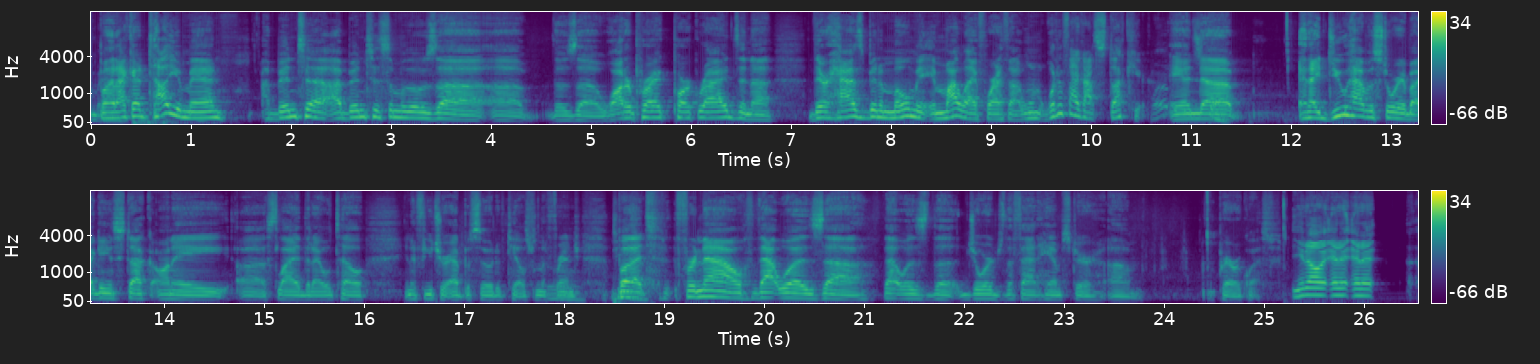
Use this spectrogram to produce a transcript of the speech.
but I gotta tell you, man, I've been to I've been to some of those uh, uh, those uh, water park park rides, and uh, there has been a moment in my life where I thought, well, what if I got stuck here? And uh, and I do have a story about getting stuck on a uh, slide that I will tell in a future episode of Tales from the Fringe. But for now, that was uh, that was the George the Fat Hamster um, prayer request. You know, and it, and it.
